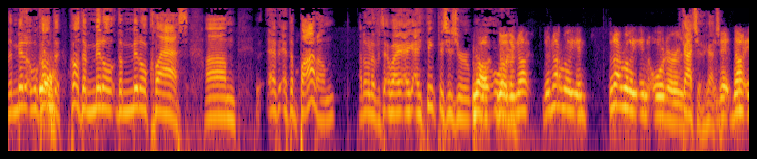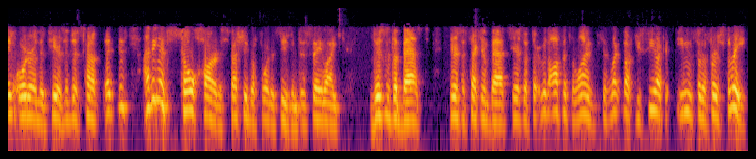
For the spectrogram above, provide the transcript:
the middle, we'll call it the, we'll call it the middle, the middle class. Um, at, at the bottom, I don't know if it's. I, I think this is your. No, order. no, they're not. They're not really in. They're not really in order. Gotcha, gotcha. They're not in order in the tiers. They're just kind of. It, it, I think it's so hard, especially before the season, to say like, this is the best. Here's the second best. Here's the third with offensive line because like, look, you see like even for the first three,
